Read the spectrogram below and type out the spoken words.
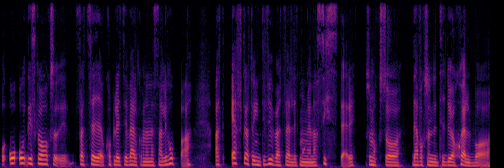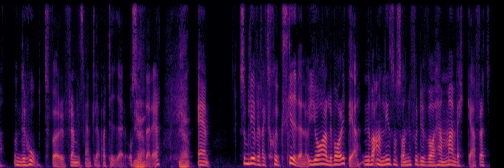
och, och, och, det ska vara också, för att säga, koppla det till välkomna nästan allihopa, att efter att ha intervjuat väldigt många nazister, som också, det här var också under en tid då jag själv var under hot för främlingsfientliga partier och så Ja. vidare. Ja. Eh, så blev jag faktiskt sjukskriven och jag har aldrig varit det. Det var Ann som sa, nu får du vara hemma en vecka för att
